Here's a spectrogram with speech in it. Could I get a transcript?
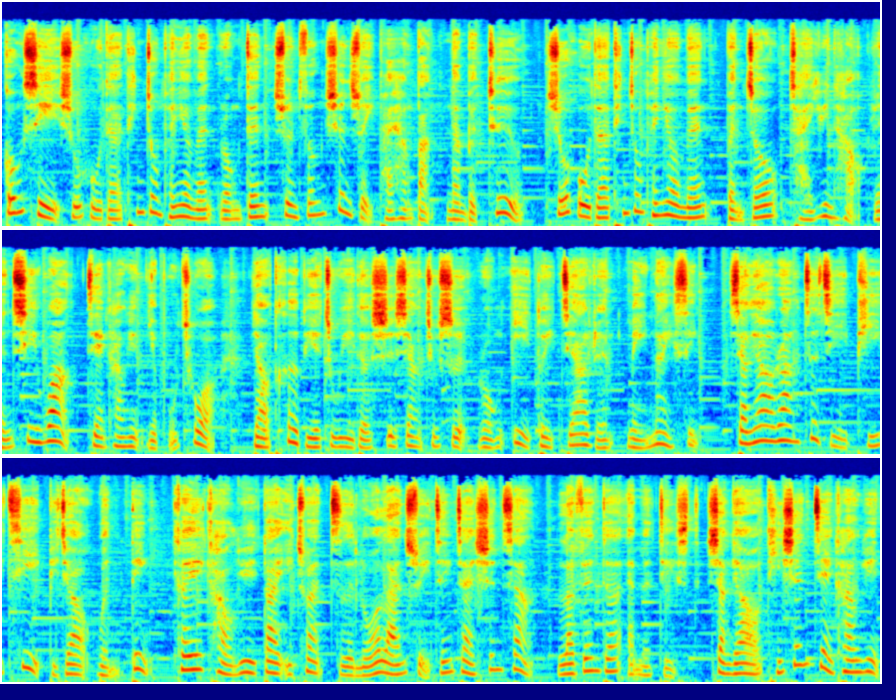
恭喜属虎的听众朋友们荣登顺风顺水排行榜 Number Two。属虎的听众朋友们，本周财运好，人气旺，健康运也不错。要特别注意的事项就是容易对家人没耐性。想要让自己脾气比较稳定，可以考虑带一串紫罗兰水晶在身上 （Lavender Amethyst）。想要提升健康运，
